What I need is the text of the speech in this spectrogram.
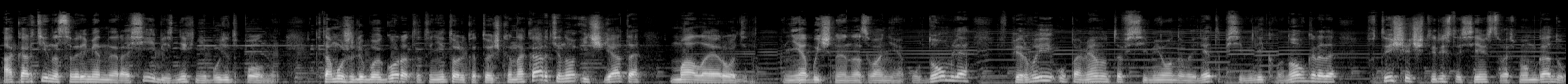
а картина современной России без них не будет полной. К тому же любой город – это не только точка на карте, но и чья-то малая родина. Необычное название Удомля впервые упомянуто в Симеоновой летописи Великого Новгорода в 1478 году.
